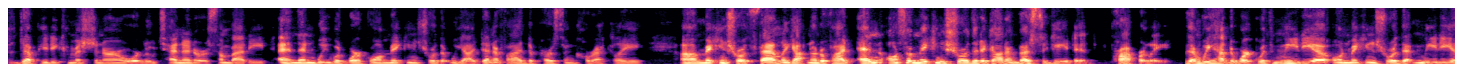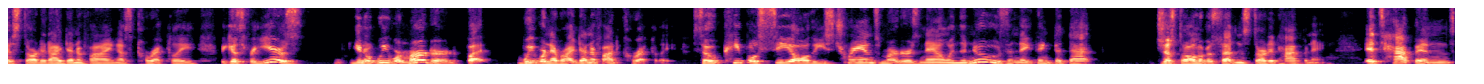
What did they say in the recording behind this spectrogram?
the deputy commissioner or lieutenant or somebody, and then we would work on making sure that we identified the person correctly, um, making sure the family got notified, and also making sure that it got investigated properly. Then we had to work with media on making sure that media started identifying us correctly, because for years, you know, we were murdered, but we were never identified correctly. So people see all these trans murders now in the news and they think that that just all of a sudden started happening. It's happened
